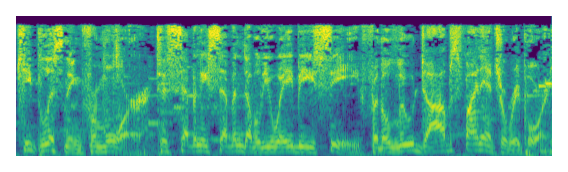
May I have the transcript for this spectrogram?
Keep listening for more to 77 WABC for the Lou Dobbs Financial Report.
